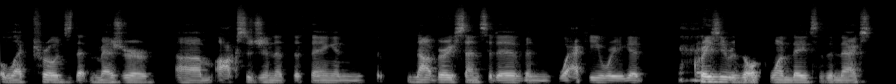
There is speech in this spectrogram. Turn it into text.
electrodes that measure um, oxygen at the thing and not very sensitive and wacky, where you get crazy results one day to the next.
